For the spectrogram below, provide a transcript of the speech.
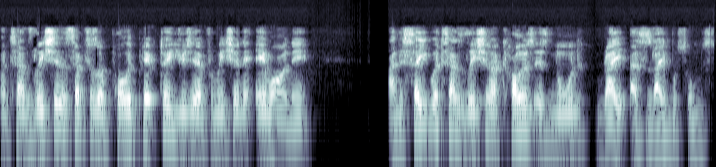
and translation is the synthesis of polypeptide using information in mRNA. And the site where translation occurs is known right as ribosomes.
